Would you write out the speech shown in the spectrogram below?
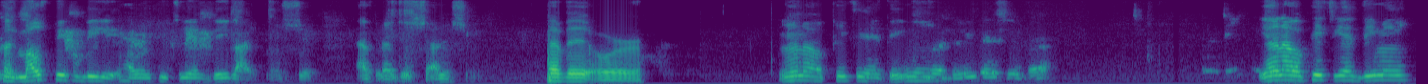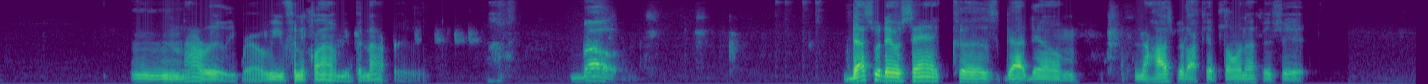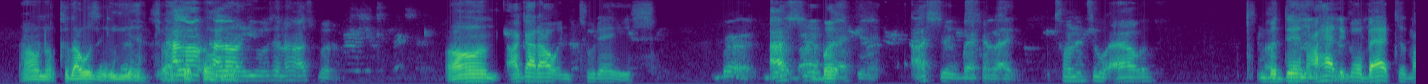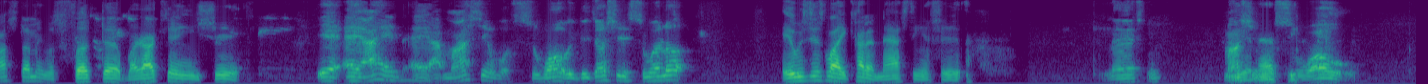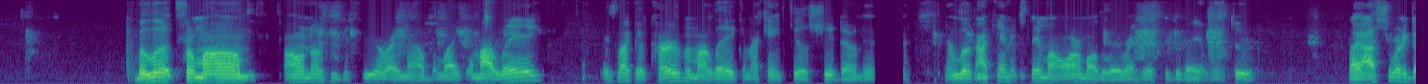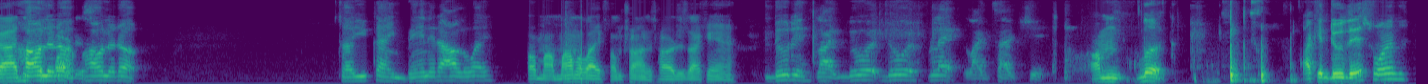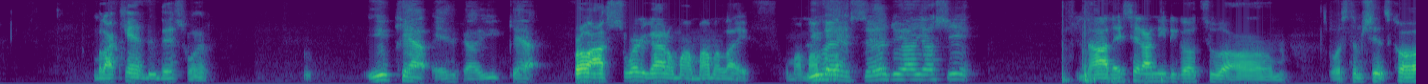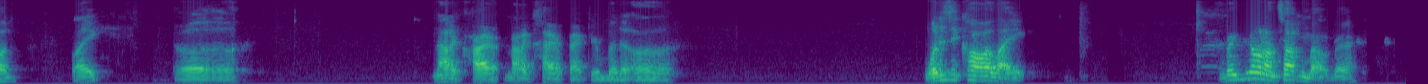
Cause most people be having PTSD like and shit after they get shot and shit. Have it or You don't know what PTSD mean? Bro, delete that shit, bro. You don't know what PTSD mean? mm, not really, bro. You finna clown me, but not really. Bro, That's what they were saying. Cause goddamn, in the hospital, I kept throwing up and shit. I don't know, cause I wasn't eating. So how long how long you was in the hospital? Um, I got out in two days. I shook But- back in I shook back in like twenty two hours. But then I had to go back because my stomach was fucked up. Like I couldn't eat shit. Yeah, hey, I had hey, my shit was swollen. Did your shit swell up? It was just like kind of nasty and shit. Nasty. My Yeah, shit nasty. was swole. But look, from my, um, I don't know if you can see it right now, but like in my leg, it's like a curve in my leg, and I can't feel shit down there. And look, I can't extend my arm all the way right here because the way it went through. Like I swear to God, hold it up, hold it up. So you can't bend it all the way? On my mama life, I'm trying as hard as I can. Do this, like do it, do it flat, like type shit. Um, look, I can do this one, but I can't do this one, You cap, Esco, you cap. bro. I swear to God, on my mama life, on my You mama. had life. surgery on your shit? Nah, they said I need to go to um, what's them shits called? Like, uh, not a chiro, not a chiropractor, but a uh, what is it called? Like, bro, you know what I'm talking about, bro?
